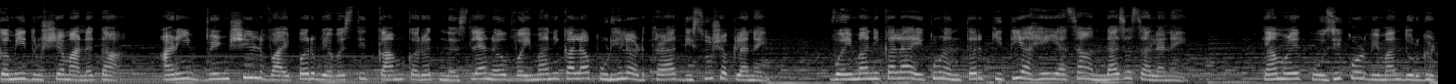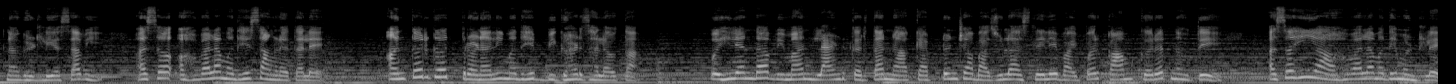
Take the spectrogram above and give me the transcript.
कमी दृश्यमानता आणि विंडशील्ड वायपर व्यवस्थित काम करत नसल्यानं वैमानिकाला पुढील अडथळा दिसू शकला नाही. वैमानिकाला एकूण अंतर किती आहे याचा अंदाजच आला नाही. त्यामुळे कोझिकोड विमान दुर्घटना घडली असावी असं अहवालामध्ये सांगण्यात आलंय. अंतर्गत प्रणालीमध्ये बिघाड झाला होता. पहिल्यांदा विमान लँड करताना कॅप्टनच्या बाजूला असलेले वायपर काम करत नव्हते असंही या अहवालामध्ये म्हटलंय.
